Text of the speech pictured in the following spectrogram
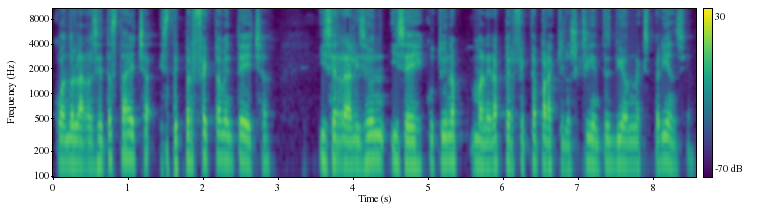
cuando la receta está hecha, esté perfectamente hecha y se realice y se ejecute de una manera perfecta para que los clientes vivan una experiencia.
